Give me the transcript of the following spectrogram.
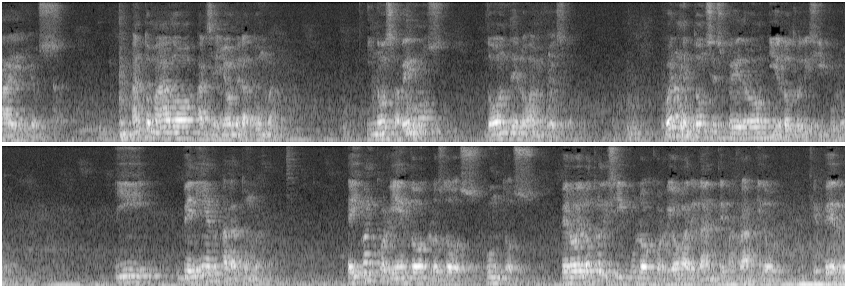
a ellos, han tomado al Señor de la tumba y no sabemos dónde lo han puesto. Fueron entonces Pedro y el otro discípulo y venían a la tumba e iban corriendo los dos juntos, pero el otro discípulo corrió adelante más rápido que Pedro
